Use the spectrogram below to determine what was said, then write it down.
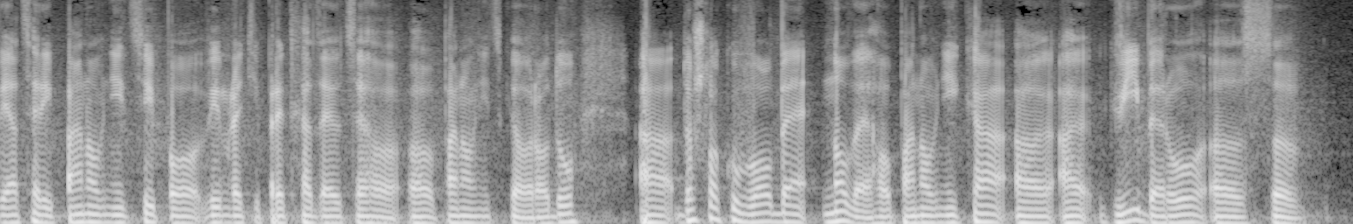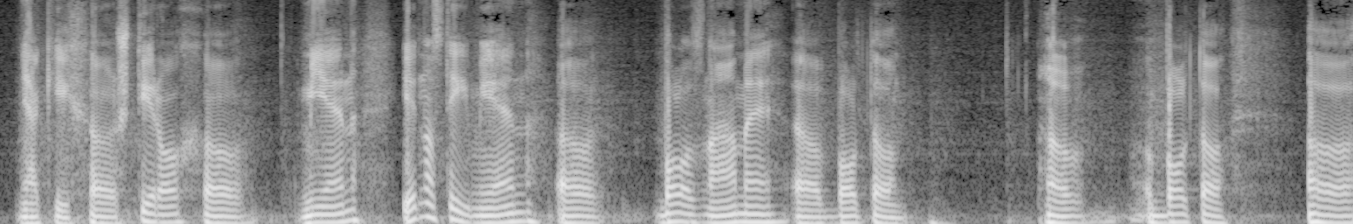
viacerí panovníci po vymretí predchádzajúceho panovníckého rodu. A došlo ku voľbe nového panovníka a k výberu z nejakých štyroch mien. Jedno z tých mien bolo známe, bol to bol to uh,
